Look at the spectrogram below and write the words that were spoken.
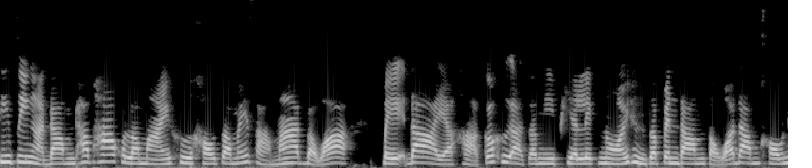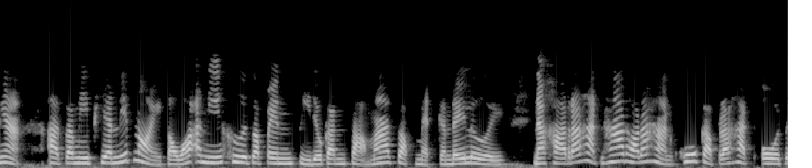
จริงๆอะดำถ้าผ้าคนละไม้คือเขาจะไม่สามารถแบบว่าเป๊ะได้อะค่ะ ก็คืออาจจะมีเพี้ยนเล็กน้อยถึงจะเป็นดำแต่ว่าดำเขาเนี่ยอาจจะมีเพี้ยนนิดหน่อย แต่ว่าอันนี้คือจะเป็นสีเดียวกันสามารถจับแมทกันได้เลยนะคะ รหัส 5ทอทหารคู่กับรหัส OJ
